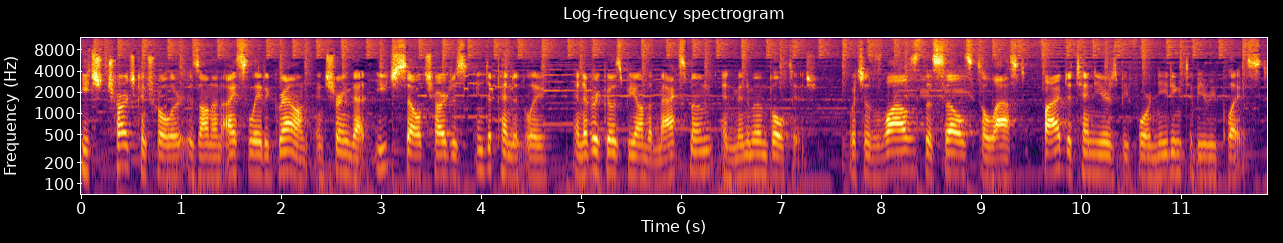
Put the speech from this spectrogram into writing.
Each charge controller is on an isolated ground, ensuring that each cell charges independently and never goes beyond the maximum and minimum voltage, which allows the cells to last 5 to 10 years before needing to be replaced.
